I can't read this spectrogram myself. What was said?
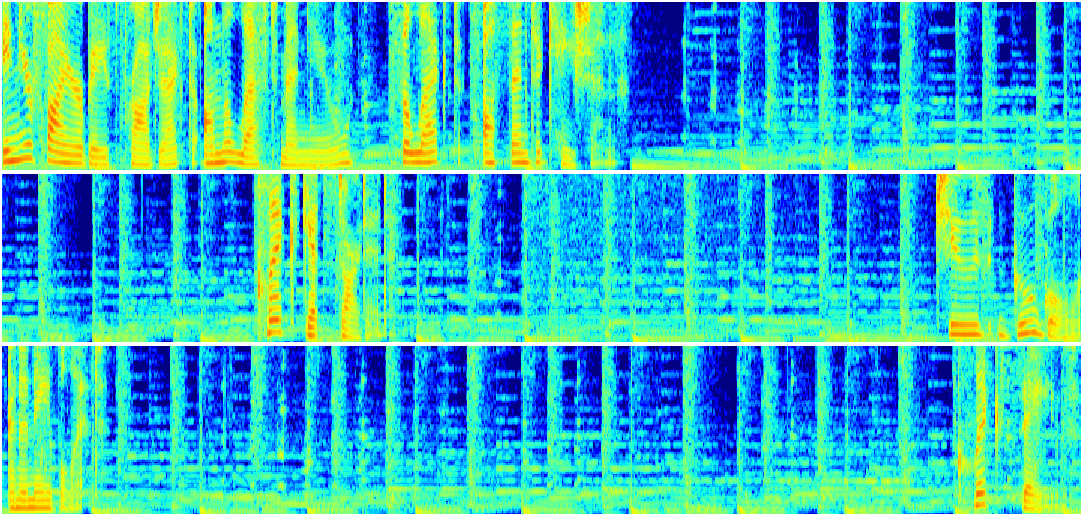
In your Firebase project on the left menu, select Authentication. Click Get Started. Choose Google and enable it. Click Save.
